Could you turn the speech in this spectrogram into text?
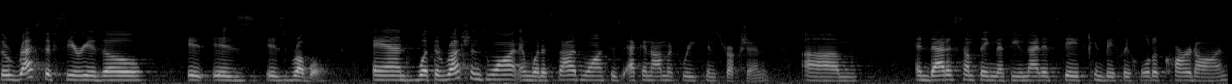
The rest of Syria, though, is, is rubble. And what the Russians want and what Assad wants is economic reconstruction. Um, and that is something that the United States can basically hold a card on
